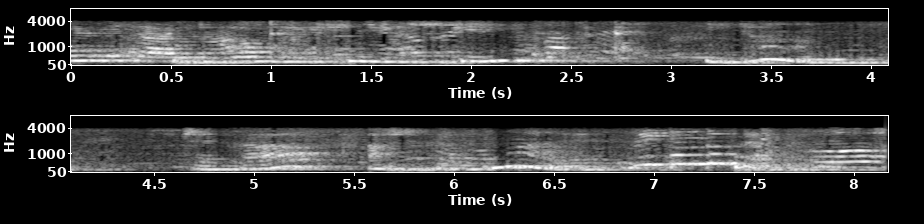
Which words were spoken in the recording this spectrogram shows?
Wystaje domek śnieżki i tam czeka, aż krasnale wyjdą no do pracy.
